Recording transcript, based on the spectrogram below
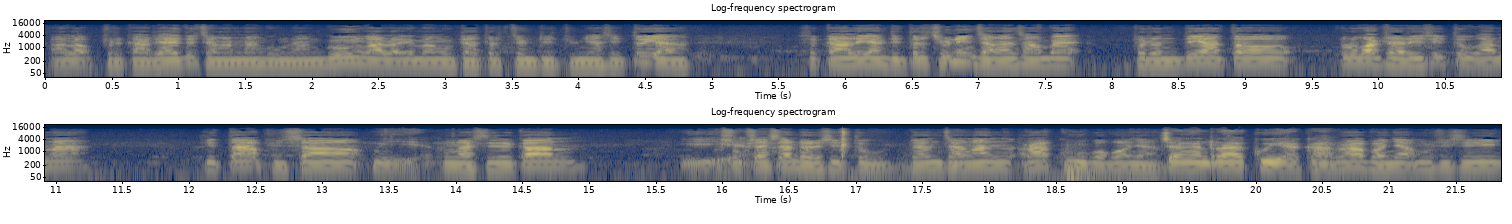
kalau berkarya itu jangan nanggung-nanggung kalau emang udah terjun di dunia situ ya sekalian diterjunin jangan sampai berhenti atau keluar dari situ karena kita bisa Iya. menghasilkan Iya. kesuksesan dari situ dan jangan ragu pokoknya Jangan ragu ya kak. karena banyak musisi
